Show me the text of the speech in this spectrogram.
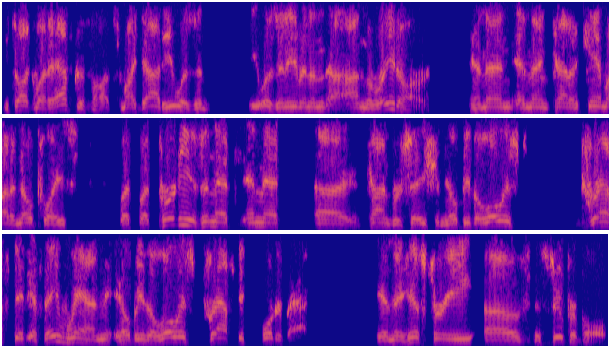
you talk about afterthoughts. My God, he wasn't he wasn't even in, on the radar, and then and then kind of came out of no place. But but Purdy is in that in that uh, conversation. He'll be the lowest drafted if they win. He'll be the lowest drafted quarterback in the history of the Super Bowl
